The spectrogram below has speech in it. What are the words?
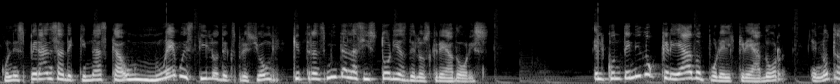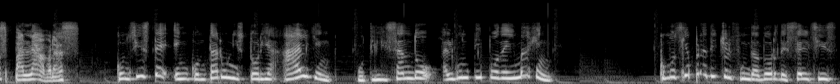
con la esperanza de que nazca un nuevo estilo de expresión que transmita las historias de los creadores. El contenido creado por el creador, en otras palabras, consiste en contar una historia a alguien utilizando algún tipo de imagen. Como siempre ha dicho el fundador de Celsius,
